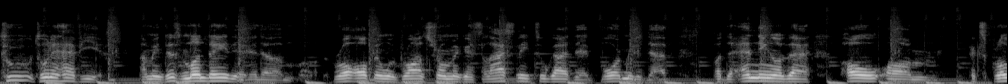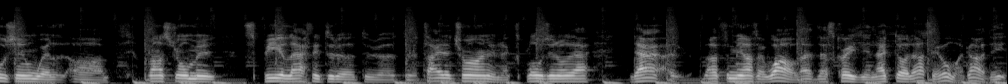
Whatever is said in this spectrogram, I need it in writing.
two two and a half years. I mean, this Monday the, the Raw opened with Braun Strowman against Lashley, two guys that bored me to death. But the ending of that whole um, explosion where um, Braun Strowman speared Lashley to the to the, to the Titantron and explosion of that, that that to me, I was like, wow, that, that's crazy. And I thought, I said, oh my God, they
